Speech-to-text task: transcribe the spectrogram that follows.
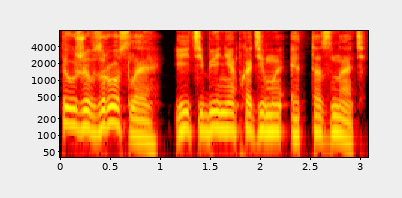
Ты уже взрослая, и тебе необходимо это знать».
